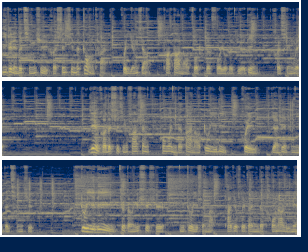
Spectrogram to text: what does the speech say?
一个人的情绪和身心的状态会影响他大脑做出的所有的决定和行为。任何的事情发生，通过你的大脑注意力会演变成你的情绪。注意力就等于事实，你注意什么，它就会在你的头脑里面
